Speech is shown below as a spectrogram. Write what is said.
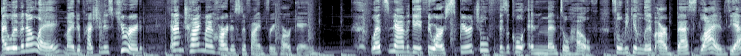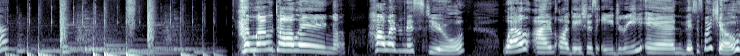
I live in LA, my depression is cured, and I'm trying my hardest to find free parking. Let's navigate through our spiritual, physical, and mental health so we can live our best lives, yeah? Hello, darling! How I've missed you. Well, I'm Audacious Adri, and this is my show.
